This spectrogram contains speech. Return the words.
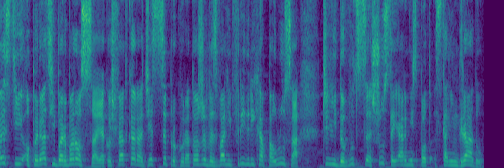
Kwestii operacji Barbarossa jako świadka radzieccy prokuratorzy wezwali Friedricha Paulusa, czyli dowódcę 6 armii spod Stalingradu.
